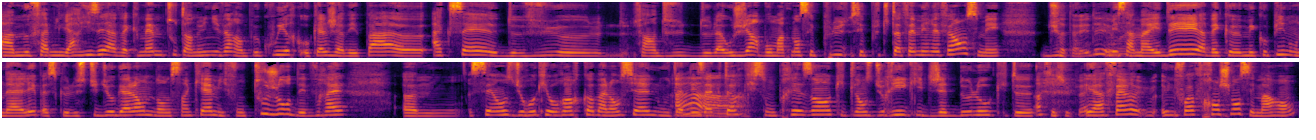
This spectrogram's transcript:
à me familiariser avec même tout un univers un peu queer auquel j'avais pas euh, accès de vue euh, de- enfin de, de là où je viens bon maintenant c'est plus c'est plus tout à fait mes références mais du Ça t'a aidé. mais ouais. ça m'a aidé avec euh, mes copines on est allé parce que le studio Galante dans le cinquième ils font toujours des vraies euh, séances du Rocky Horror comme à l'ancienne où t'as Ah. des acteurs qui sont présents qui te lancent du riz qui te jettent de l'eau qui te Ah, c'est super. et à faire une fois franchement c'est marrant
